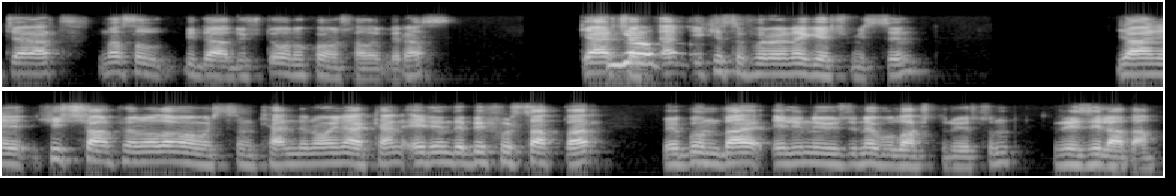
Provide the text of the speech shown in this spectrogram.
Gerard nasıl bir daha düştü onu konuşalım biraz. Gerçekten 2-0 öne geçmişsin. Yani hiç şampiyon olamamışsın kendini oynarken elinde bir fırsat var ve bunu da eline yüzüne bulaştırıyorsun. Rezil adam.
